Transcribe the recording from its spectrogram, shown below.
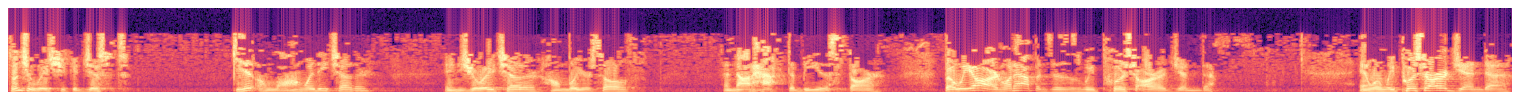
Don't you wish you could just get along with each other, enjoy each other, humble yourself, and not have to be the star? But we are, and what happens is, is we push our agenda. And when we push our agenda,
